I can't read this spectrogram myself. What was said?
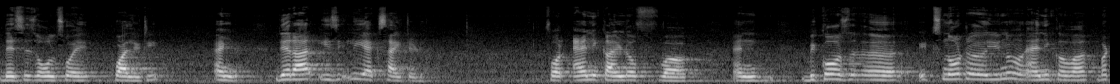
This is also a quality. And they are easily excited for any kind of work. And because uh, it's not uh, you know any work but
